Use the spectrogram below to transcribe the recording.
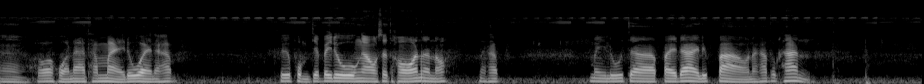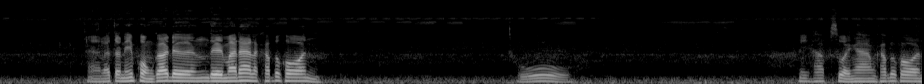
อ่า เพราะว่าหัวนาทำใหม่ด้วยนะครับ คือผมจะไปดูเงาสะท้อนนะเนาะนะครับ ไม่รู้จะไปได้หรือเปล่านะครับ ทุกท่านอ่าแล้วตอนนี้ผมก็เดินเดินมาได้แล้วครับทุกคนโอ้นี่ครับสวยงามครับทุกคน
